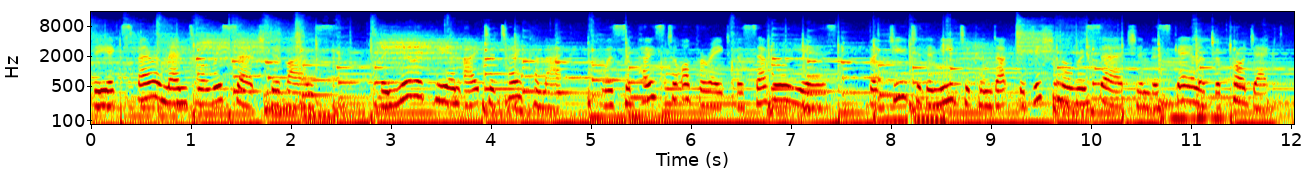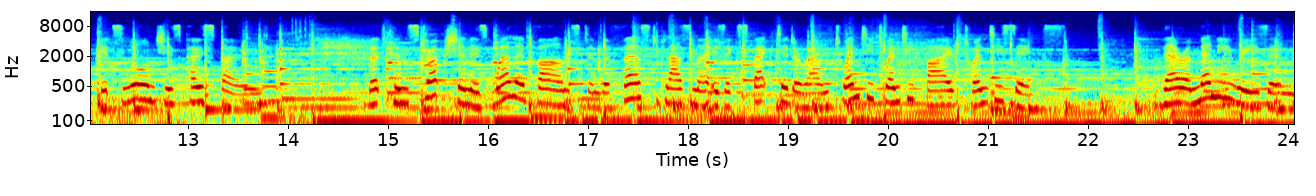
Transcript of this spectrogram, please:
The experimental research device, the European ITER tokamak, was supposed to operate for several years, but due to the need to conduct additional research and the scale of the project, its launch is postponed but construction is well advanced and the first plasma is expected around 2025-26. There are many reasons.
